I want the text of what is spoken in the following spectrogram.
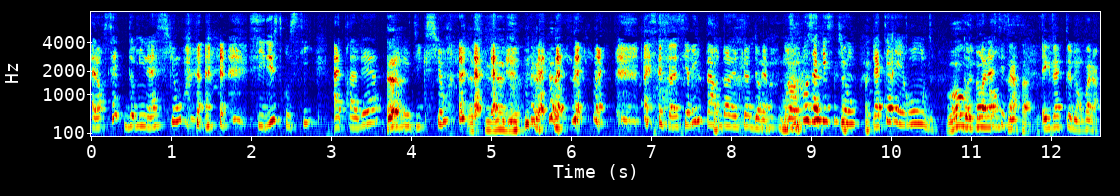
Alors, cette domination s'illustre aussi à travers la réduction. ça, Cyril part dans le club de rien. On se pose la question, la Terre est ronde. Donc voilà, c'est ça. Exactement, voilà.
